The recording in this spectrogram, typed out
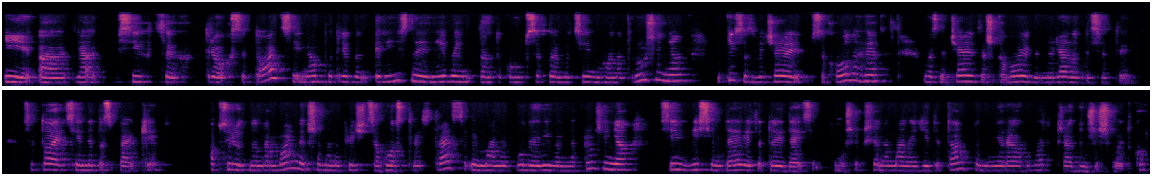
І для всіх цих трьох ситуацій нам потрібен різний рівень такого психоемоційного напруження, який зазвичай психологи визначають за шкалою від 0 до 10. Ситуації небезпеки абсолютно нормально, якщо в мене включиться гострий стрес, і в мене буде рівень напруження 7, 8, 9, а то і 10. Тому що якщо на мене їде танк, то мені реагувати треба дуже швидко.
